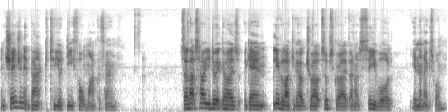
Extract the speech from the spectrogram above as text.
and changing it back to your default microphone. So that's how you do it, guys. Again, leave a like if it helped you out, subscribe, and I'll see you all in the next one.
